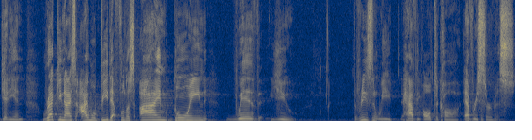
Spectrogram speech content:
Gideon. Recognize I will be that fullness. I'm going with you. The reason we have the altar call every service,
